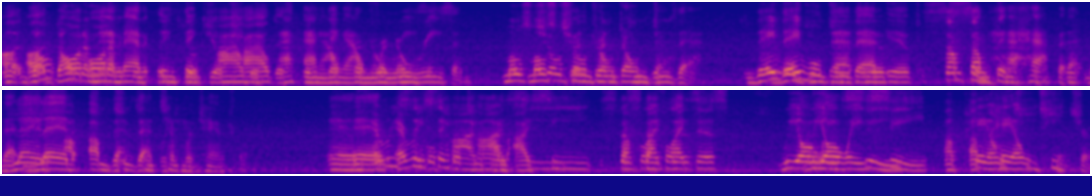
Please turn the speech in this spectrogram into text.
Uh, Uh, don't, don't automatically think your child is acting out for no reason. Most, Most children, don't do that. They, They will, will do that if something, something happened happened that, led, led up, to that, temper temper tantrum. And, And every, single, time, I see stuff, stuff like, this, we always, we always see a a pale, pale teacher teacher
